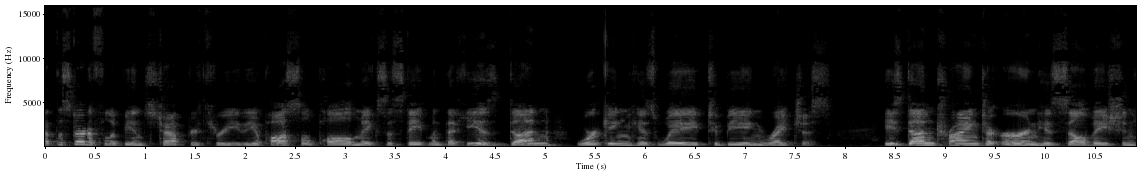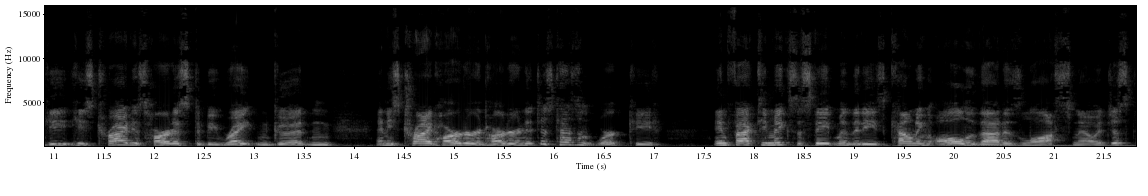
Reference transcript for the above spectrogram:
At the start of Philippians chapter 3, the Apostle Paul makes a statement that he is done working his way to being righteous. He's done trying to earn his salvation. He, he's tried his hardest to be right and good, and, and he's tried harder and harder, and it just hasn't worked. He, in fact, he makes a statement that he's counting all of that as lost now. It just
